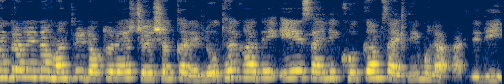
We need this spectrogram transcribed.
મંત્રાલયના મંત્રી ડોક્ટર એસ જયશંકરે લોથલ ખાતે એએસઆઈની ખોદકામ સાઇટની મુલાકાત લીધી.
